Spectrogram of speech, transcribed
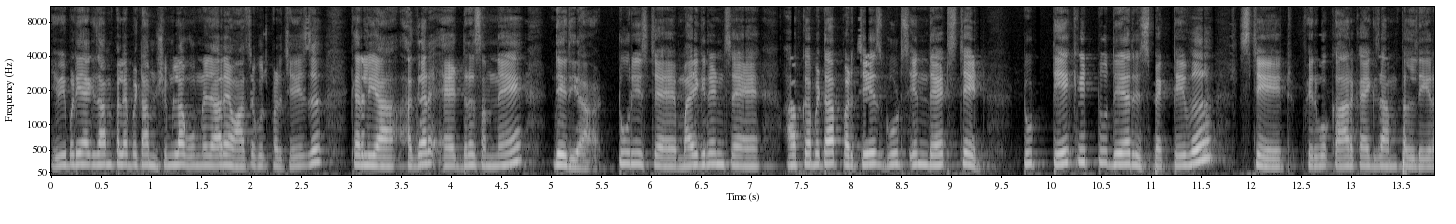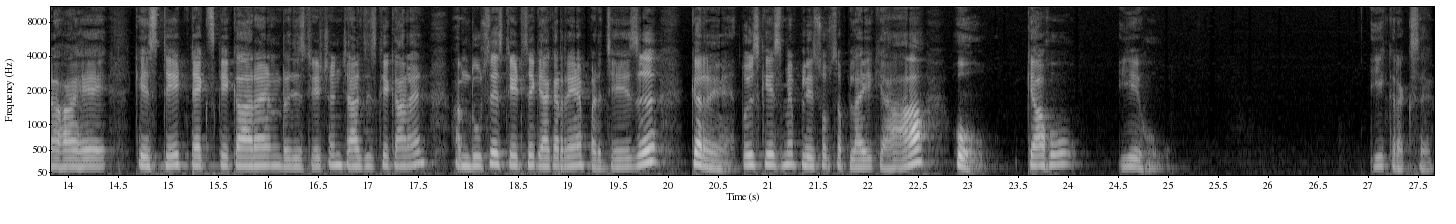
ये भी बढ़िया एग्ज़ाम्पल है बेटा, हम शिमला घूमने जा रहे हैं, वहाँ से कुछ परचेज कर लिया। अगर एड्रेस हमने दे दिया टूरिस्ट है माइग्रेंट्स हैं, आपका बेटा purchase goods in that state to take it to their respective state फिर वो कार का एग्ज़ाम्पल दे रहा है कि स्टेट टैक्स के कारण रजिस्ट्रेशन चार्जेस के कारण हम दूसरे स्टेट से क्या कर रहे हैं परचेज कर रहे हैं। तो इस केस में प्लेस ऑफ़ सप्लाई क्या हो? क्या हो? ये हो। ये क्रक्स है।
